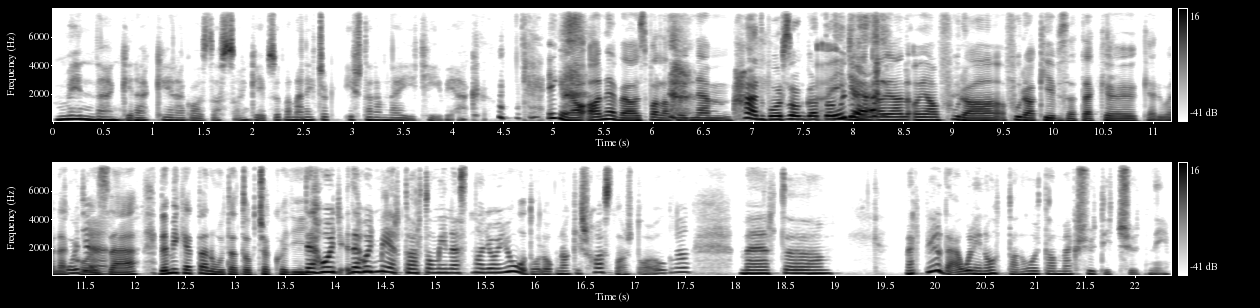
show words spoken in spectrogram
mindenkinek kéne gazdasszony képzőbe menni, csak Istenem, ne így hívják. Igen, a, a neve az valahogy nem... Hát borzongató, ugye? Igen, olyan, olyan fura, fura képzetek kerülnek ugye? hozzá. De miket tanultatok, csak hogy így... De hogy, de hogy miért tartom én ezt nagyon jó dolognak és hasznos dolognak, mert, mert például én ott tanultam meg sütit sütni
